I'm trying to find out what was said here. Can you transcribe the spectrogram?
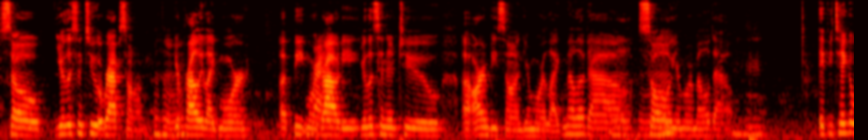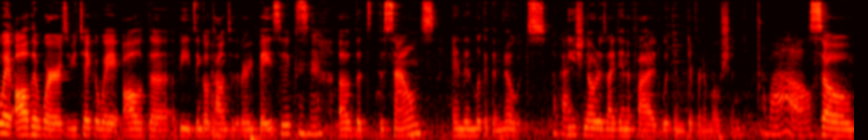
So you're listening to a rap song. Mm-hmm. You're probably like more upbeat, more Right. rowdy. You're listening to a R&B song. You're more like mellowed out. Mm-hmm. Soul. You're more mellowed out. Mm-hmm. If you take away all the words, if you take away all of the beats and go down to the very basics mm-hmm. of the the sounds, and then look at the notes. Okay. Each note is identified with a different emotion. Wow. So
